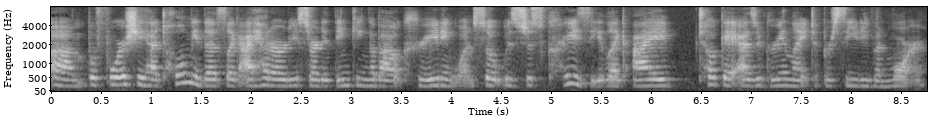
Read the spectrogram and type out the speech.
um, before she had told me this, like I had already started thinking about creating one. So it was just crazy. Like I took it as a green light to proceed even more.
